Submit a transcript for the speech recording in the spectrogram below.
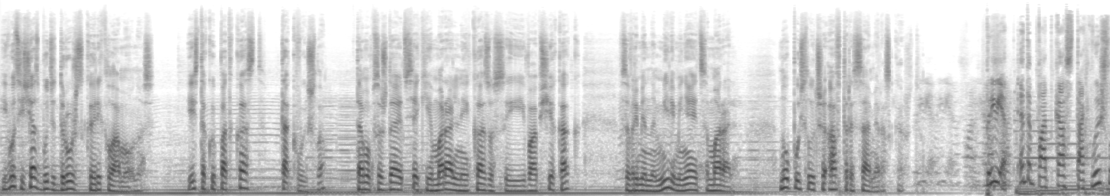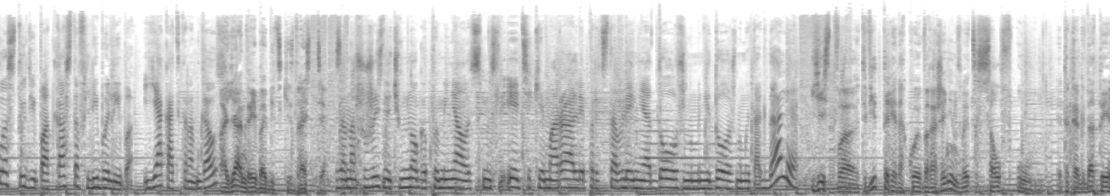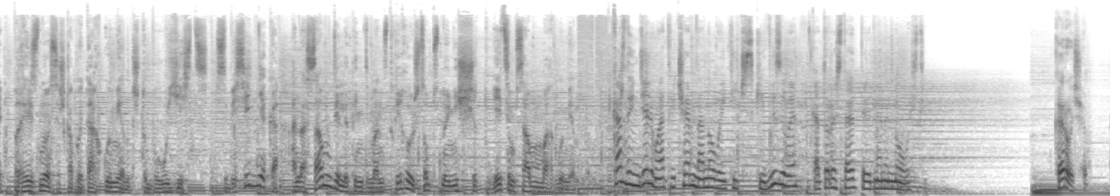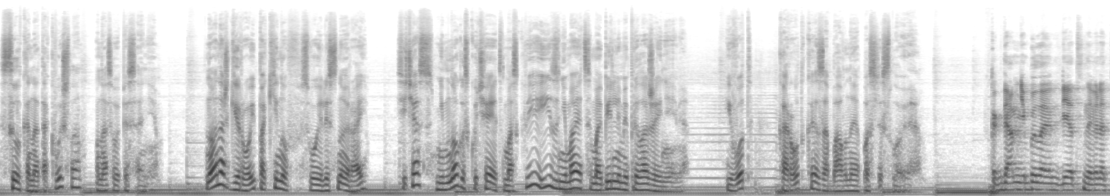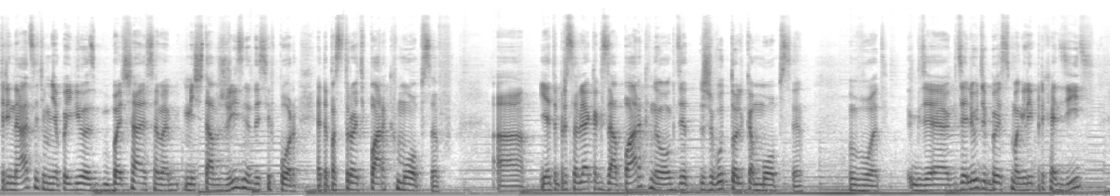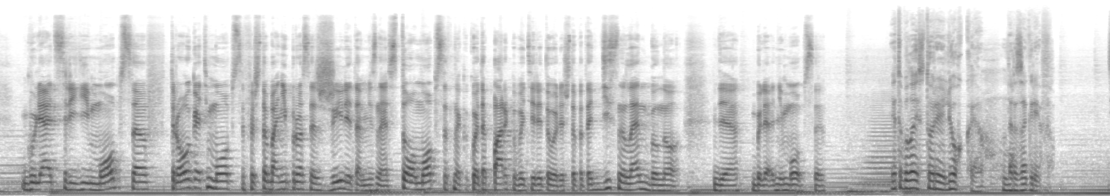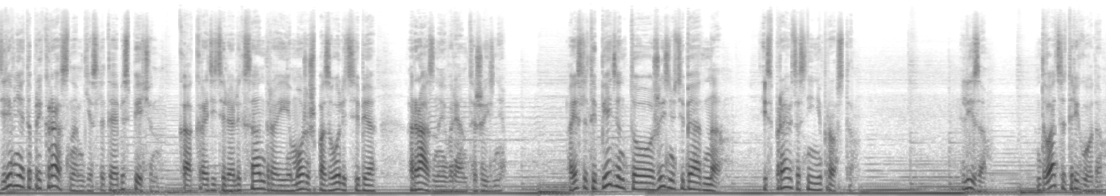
И вот сейчас будет дружеская реклама у нас. Есть такой подкаст «Так вышло». Там обсуждают всякие моральные казусы и вообще как в современном мире меняется мораль. Ну, пусть лучше авторы сами расскажут. Привет! Это подкаст «Так вышло» студии подкастов «Либо-либо». Я Катя Крангаус. А я Андрей Бабицкий. Здрасте. За нашу жизнь очень много поменялось в смысле этики, морали, представления о должном, недолжном и так далее. Есть в Твиттере такое выражение, называется self-own. Это когда ты произносишь какой-то аргумент, чтобы уесть собеседника, а на самом деле ты не демонстрируешь собственную нищету этим самым аргументом. Каждую неделю мы отвечаем на новые этические вызовы, которые ставят перед нами новости. Короче, ссылка на «Так вышло» у нас в описании. Ну а наш герой, покинув свой лесной рай, сейчас немного скучает в Москве и занимается мобильными приложениями. И вот короткое забавное послесловие. Когда мне было лет, наверное, 13, у меня появилась большая самая мечта в жизни до сих пор. Это построить парк мопсов. А, я это представляю как зоопарк, но где живут только мопсы. Вот. Где, где люди бы смогли приходить, гулять среди мопсов, трогать мопсов, и чтобы они просто жили там, не знаю, 100 мопсов на какой-то парковой территории, чтобы это Диснейленд был, но где были одни мопсы. Это была история легкая, на разогрев. Деревня – это прекрасно, если ты обеспечен, как родители Александра, и можешь позволить себе разные варианты жизни. А если ты беден, то жизнь у тебя одна, и справиться с ней непросто. Лиза, 23 года,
